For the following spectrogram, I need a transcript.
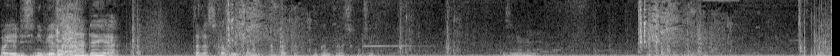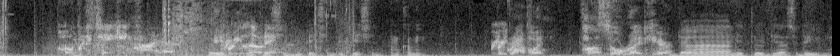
Oh ya, di sini biasanya ada ya. Teleskop itu ya? Apa tuh? Bukan teleskop sih. Apa sih namanya? Nah. Wait, be Reloading. patient, be patient, be patient. I'm coming. Right here. Dan itu dia sudah ini.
